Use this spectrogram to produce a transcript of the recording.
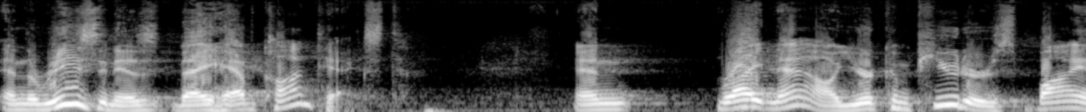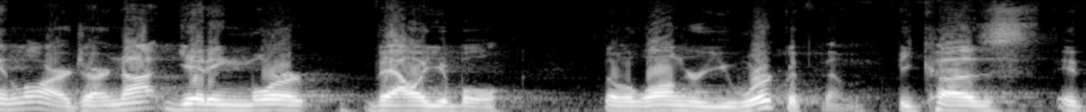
and the reason is they have context. And right now, your computers, by and large, are not getting more valuable the longer you work with them because it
